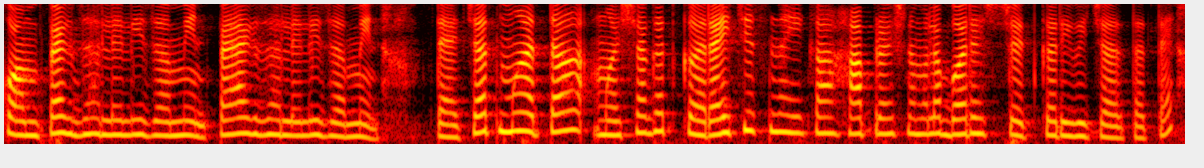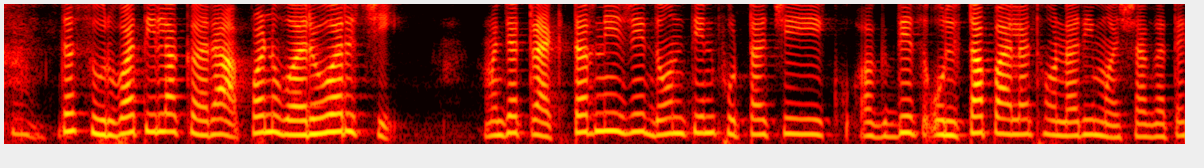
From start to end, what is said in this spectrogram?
कॉम्पॅक्ट झालेली जमीन पॅक झालेली जमीन त्याच्यात मग आता मशागत करायचीच नाही का? हा प्रश्न मला बरेच शेतकरी विचारतात आहे. तर सुरुवातीला करा पण वरवरची म्हणजे ट्रॅक्टरनी जी दोन तीन फुटाची अगदीच उलटा पालट होणारी मशागत आहे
